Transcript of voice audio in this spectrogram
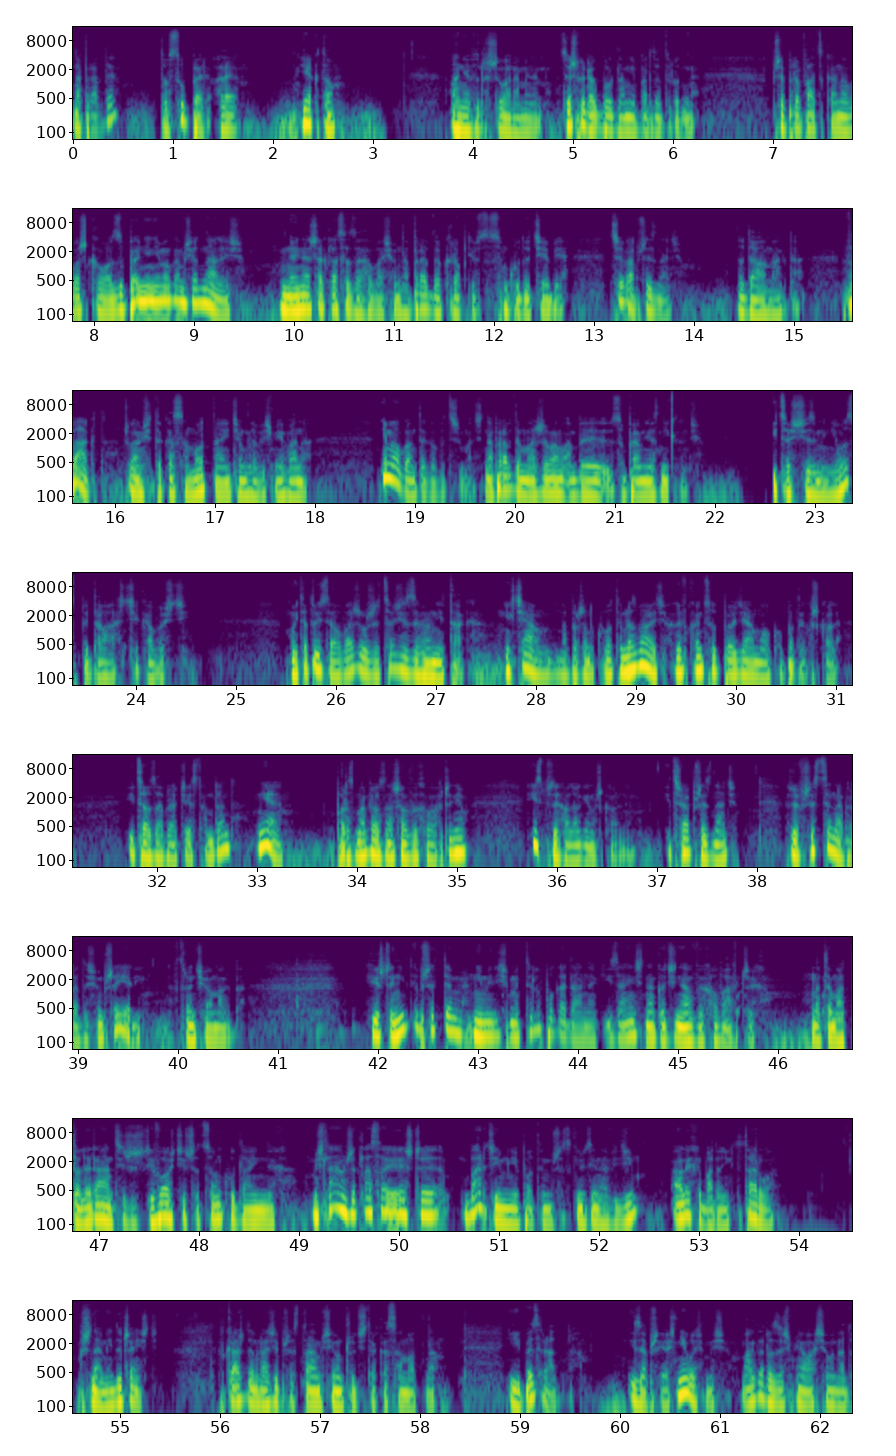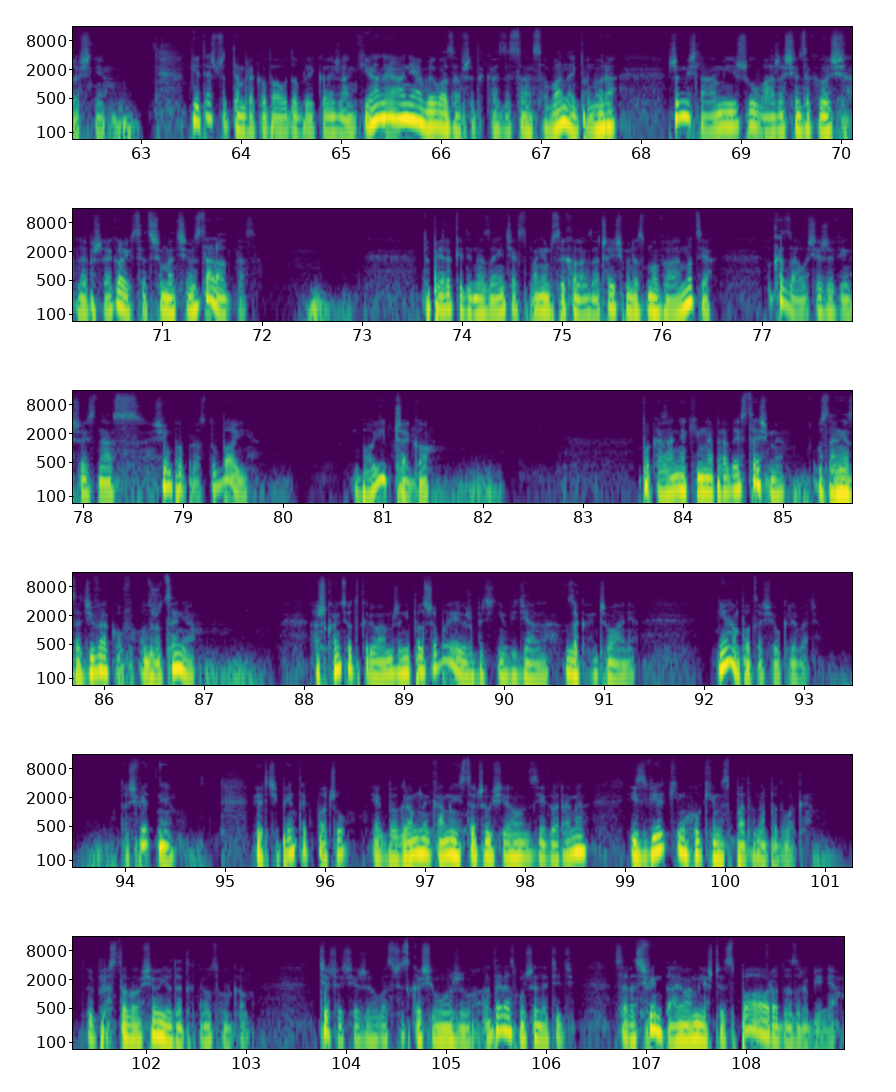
Naprawdę? To super, ale jak to? Ania wzruszyła ramionami. Zeszły rok był dla mnie bardzo trudny. Przeprowadzka, nowa szkoła, zupełnie nie mogłam się odnaleźć. No i nasza klasa zachowa się naprawdę okropnie w stosunku do ciebie. Trzeba przyznać, dodała Magda. Fakt, czułam się taka samotna i ciągle wyśmiewana. Nie mogłam tego wytrzymać. Naprawdę marzyłam, aby zupełnie zniknąć. I coś się zmieniło? spytała z ciekawości. Mój tatuś zauważył, że coś jest ze mną nie tak. Nie chciałam na początku o tym rozmawiać, ale w końcu odpowiedziałam mu o kłopotach w szkole. I co, zabrał cię stamtąd? Nie. Porozmawiał z naszą wychowawczynią i z psychologiem szkolnym. I trzeba przyznać, że wszyscy naprawdę się przejęli, wtrąciła Magda. Jeszcze nigdy przedtem nie mieliśmy tylu pogadanek i zajęć na godzinach wychowawczych na temat tolerancji, życzliwości, szacunku dla innych. Myślałem, że klasa jeszcze bardziej mnie po tym wszystkim znienawidzi, ale chyba do nich dotarło. Przynajmniej do części. W każdym razie przestałem się czuć taka samotna i bezradna. I zaprzyjaźniłyśmy się. Magda roześmiała się radośnie. Mnie też przedtem brakowało dobrej koleżanki, ale Ania była zawsze taka zdystansowana i ponura, że myślałem, iż uważa się za kogoś lepszego i chce trzymać się z dala od nas. Dopiero kiedy na zajęciach z panią psycholog zaczęliśmy rozmowę o emocjach, okazało się, że większość z nas się po prostu boi. Boi czego? Pokazania, kim naprawdę jesteśmy, uznania za dziwaków, odrzucenia. Aż w końcu odkryłam, że nie potrzebuję już być niewidzialna, zakończyła Ania. Nie mam po co się ukrywać. To świetnie. Wiercipiętek poczuł, jakby ogromny kamień stoczył się z jego ramion i z wielkim hukiem spadł na podłogę. Wyprostował się i odetchnął z ulgą. Cieszę się, że u was wszystko się ułożyło, a teraz muszę lecieć. Zaraz święta, a mam jeszcze sporo do zrobienia.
